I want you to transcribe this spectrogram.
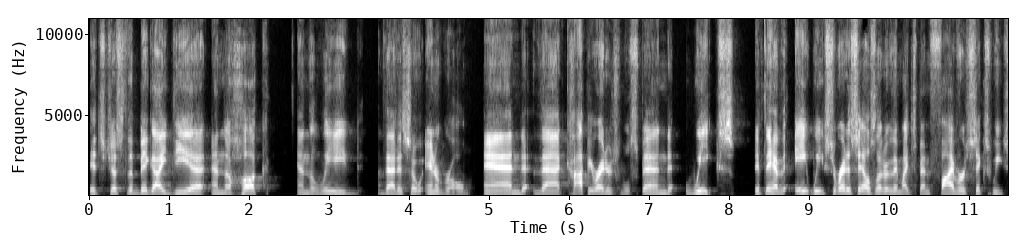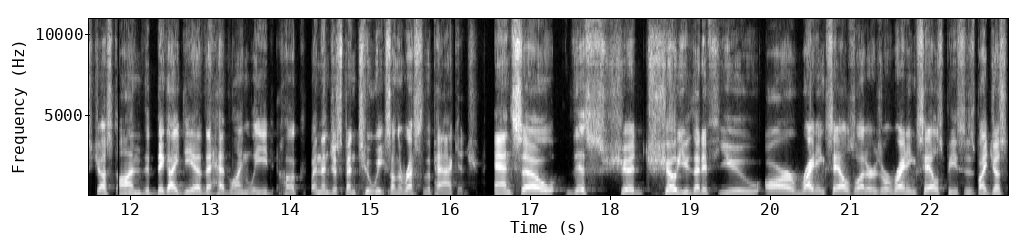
it's just the big idea and the hook and the lead that is so integral, and that copywriters will spend weeks if they have eight weeks to write a sales letter, they might spend five or six weeks just on the big idea, the headline lead hook, and then just spend two weeks on the rest of the package. And so this should show you that if you are writing sales letters or writing sales pieces by just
